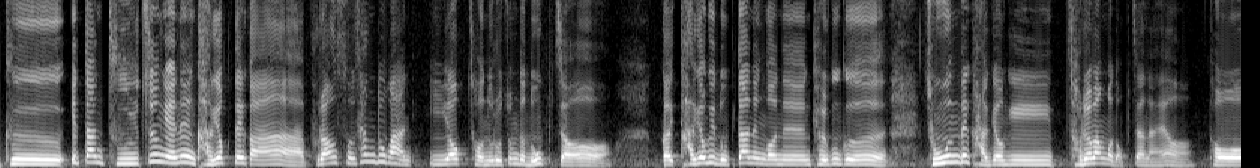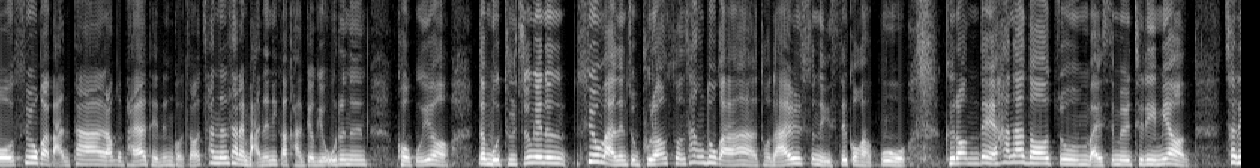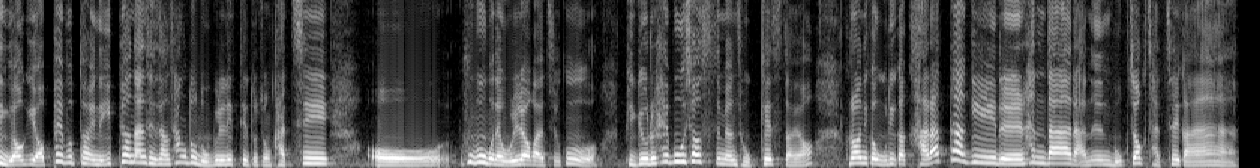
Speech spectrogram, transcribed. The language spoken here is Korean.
어, 그 일단 둘 중에는 가격대가 브라운스톤 상도가 한 2억 전후로 좀 더 높죠. 그러니까 가격이 높다는 거는 결국은 좋은데 가격이 저렴한 건 없잖아요. 더 수요가 많다라고 봐야 되는 거죠. 찾는 사람이 많으니까 가격이 오르는 거고요. 일단 뭐 둘 중에는 수요 많은 좀 브라운스톤 상도가 더 나을 수는 있을 것 같고 그런데 하나 더 좀 말씀을 드리면 차라리 여기 옆에 붙어 있는 이편한 세상 상도 노빌리티도 좀 같이 어, 후보군에 올려가지고 비교를 해보셨으면 좋겠어요. 그러니까 우리가 갈아타기를 한다라는 목적 자체 가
